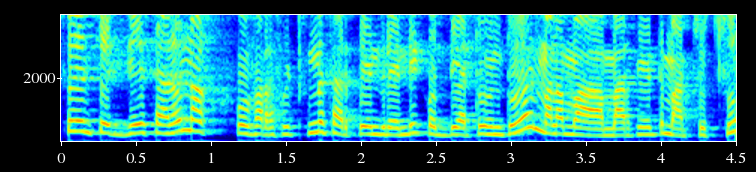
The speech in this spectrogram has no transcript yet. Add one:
సో నేను చెక్ చేశాను నాకు పర్ఫెక్ట్గా సరిపోయింది రండి కొద్దిగా అటు ఇటు మళ్ళీ మార్కింగ్ అయితే మార్చొచ్చు.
